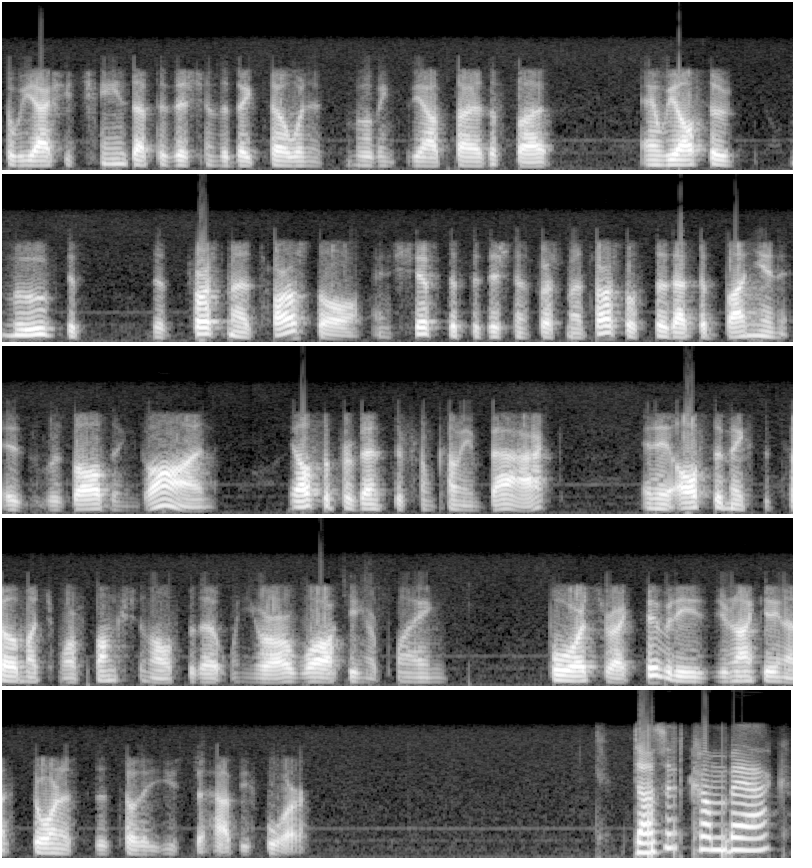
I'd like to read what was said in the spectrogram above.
So we actually change that position of the big toe when moving to the outside of the foot. And we also move the, the first metatarsal and shift the position of the first metatarsal so that the bunion is resolved and gone. It also prevents it from coming back. And it also makes the toe much more functional so that when you are walking or playing sports or activities, you're not getting that soreness to the toe that you used to have before. Does it come back?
